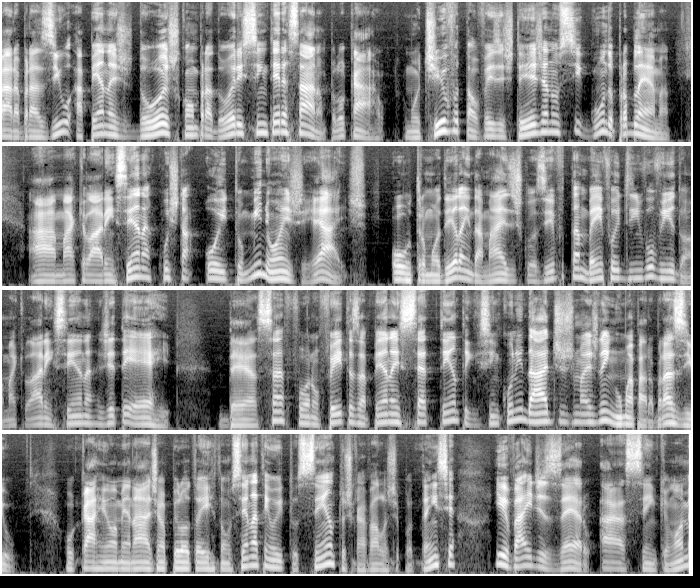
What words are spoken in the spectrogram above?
Para Brasil, apenas dois compradores se interessaram pelo carro. O motivo talvez esteja no segundo problema. A McLaren Senna custa 8 milhões de reais. Outro modelo ainda mais exclusivo também foi desenvolvido, a McLaren Senna GTR. Dessa foram feitas apenas 75 unidades, mas nenhuma para o Brasil. O carro, em homenagem ao piloto Ayrton Senna, tem 800 cavalos de potência e vai de 0 a 100 km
